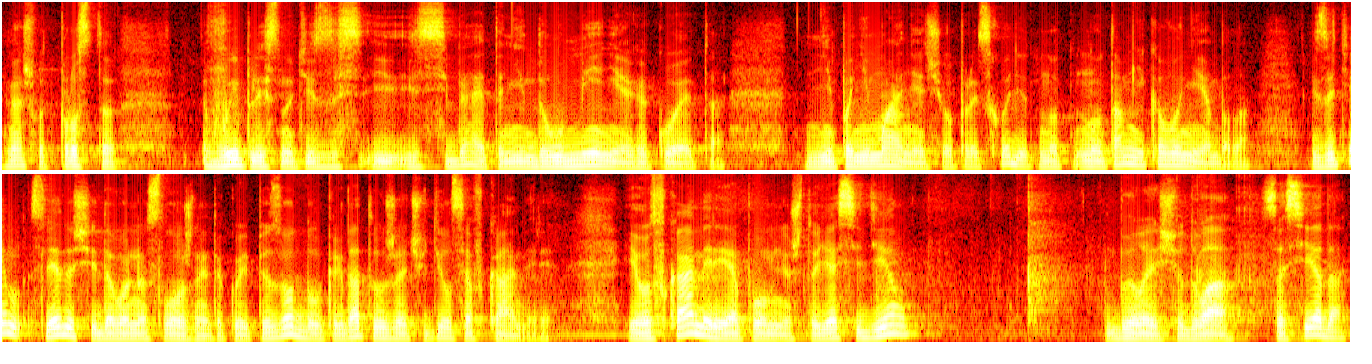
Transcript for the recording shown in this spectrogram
Понимаешь, вот просто выплеснуть из, из себя это недоумение какое-то непонимание, чего происходит, но, но там никого не было. И затем следующий довольно сложный такой эпизод был, когда ты уже очутился в камере. И вот в камере я помню, что я сидел, было еще два соседа,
